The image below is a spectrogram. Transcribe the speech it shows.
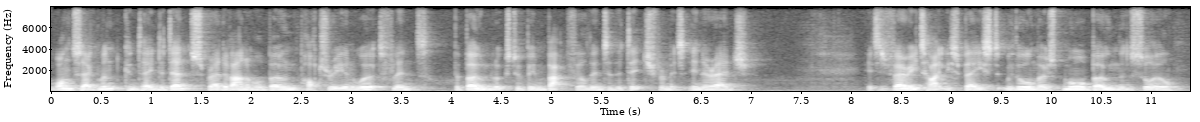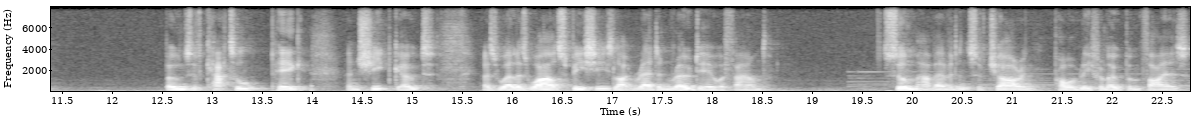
One segment contained a dense spread of animal bone, pottery and worked flint. The bone looks to have been backfilled into the ditch from its inner edge. It is very tightly spaced with almost more bone than soil. Bones of cattle, pig and sheep goat, as well as wild species like red and roe deer were found. Some have evidence of charring, probably from open fires.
